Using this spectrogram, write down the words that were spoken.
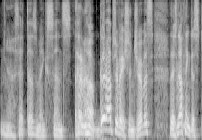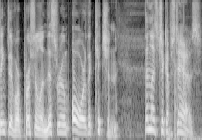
Yes, that does make sense. Good observation, Jervis. There's nothing distinctive or personal in this room or the kitchen. Then let's check upstairs.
